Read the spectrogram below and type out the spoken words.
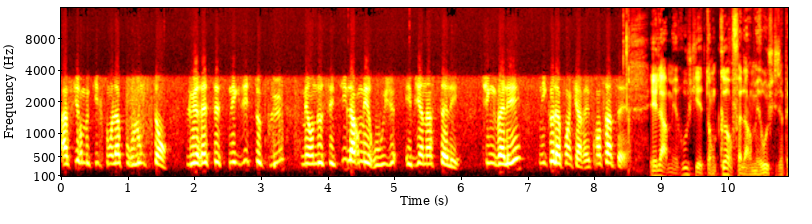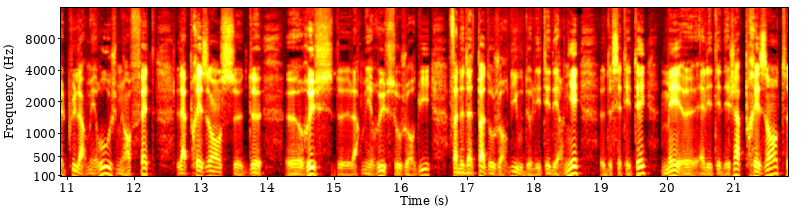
affirme qu'ils sont là pour longtemps. L'URSS n'existe plus, mais en Ossétie, l'armée rouge est bien installée. Tchingvale, Nicolas Poincaré, France Inter. Et l'armée rouge qui est encore, enfin l'armée rouge qui s'appelle plus l'armée rouge, mais en fait la présence de euh, Russes, de l'armée russe aujourd'hui, enfin ne date pas d'aujourd'hui ou de l'été dernier, euh, de cet été, mais euh, elle était déjà présente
